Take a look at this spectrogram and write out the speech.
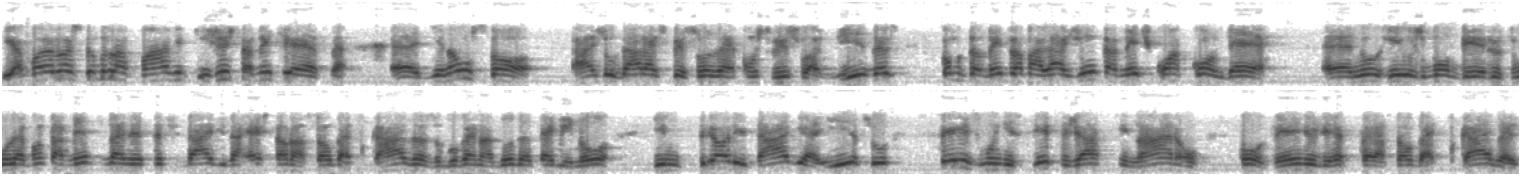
E agora nós estamos na fase que justamente essa, é, de não só ajudar as pessoas a reconstruir suas vidas, como também trabalhar juntamente com a Condé é, no, e os bombeiros no levantamento da necessidade da restauração das casas. O governador determinou em prioridade a isso. Seis municípios já assinaram convênio de recuperação das casas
